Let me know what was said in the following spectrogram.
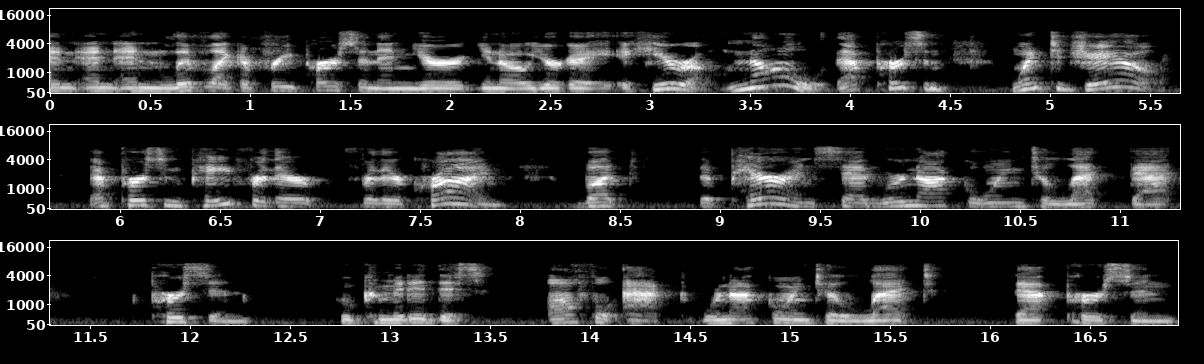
and, and, and live like a free person and you're, you know, you're a, a hero. No, that person went to jail. That person paid for their, for their crime. But the parents said, we're not going to let that person who committed this awful act, we're not going to let that person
